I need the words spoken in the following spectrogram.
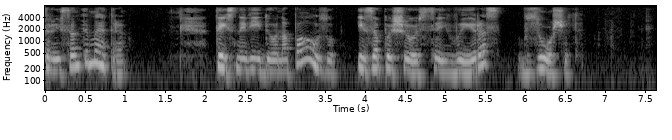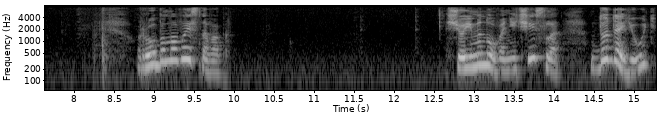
3 см. Тисни відео на паузу і запиши ось цей вираз в зошит. Робимо висновок, що іменовані числа додають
